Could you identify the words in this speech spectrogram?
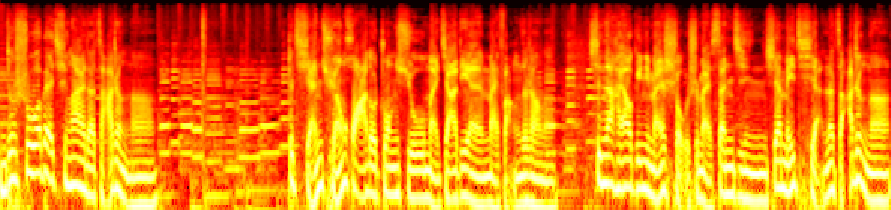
你就说呗，亲爱的，咋整啊？这钱全花到装修、买家电、买房子上了，现在还要给你买首饰、买三金，现在没钱了，咋整啊？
